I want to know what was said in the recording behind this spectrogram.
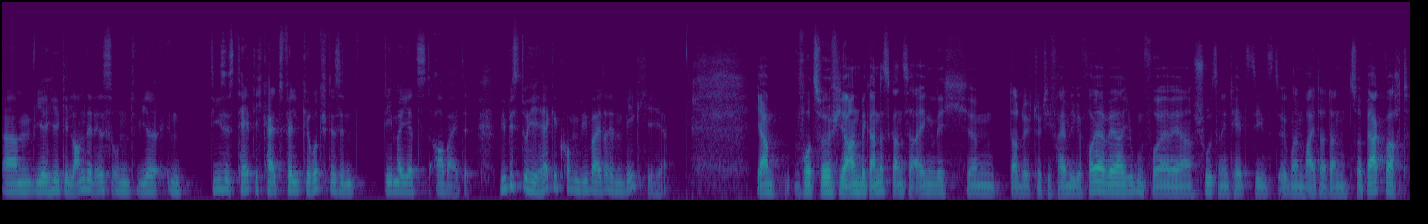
ähm, wie er hier gelandet ist und wie er in dieses Tätigkeitsfeld gerutscht ist, in dem er jetzt arbeitet. Wie bist du hierher gekommen? Wie war dein Weg hierher? Ja, vor zwölf Jahren begann das Ganze eigentlich ähm, dadurch durch die Freiwillige Feuerwehr, Jugendfeuerwehr, Schulsanitätsdienst, irgendwann weiter dann zur Bergwacht.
